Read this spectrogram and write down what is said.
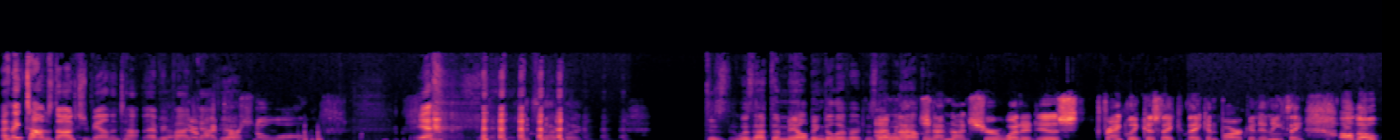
I think Tom's dog should be on the top every Yeah. They're my. Yeah. personal wall. Yeah. Exactly. Does, was that the mail being delivered? Is that I'm what not, happened? I'm not sure what it is, frankly, because they they can bark at anything. Although,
